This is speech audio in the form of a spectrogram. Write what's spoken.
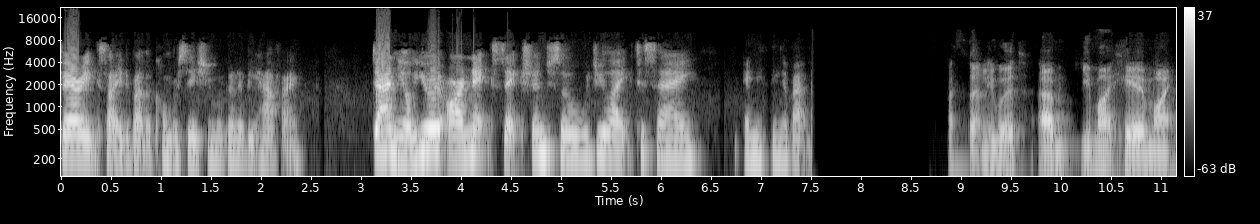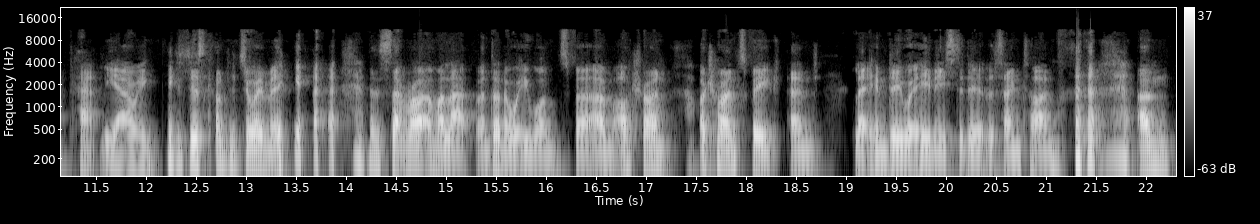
very excited about the conversation we're going to be having. Daniel, you're our next section. So would you like to say anything about that? I certainly would. Um, you might hear my cat meowing. He's just come to join me and sat right on my lap. I don't know what he wants, but um, I'll try and I'll try and speak and let him do what he needs to do at the same time. um,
